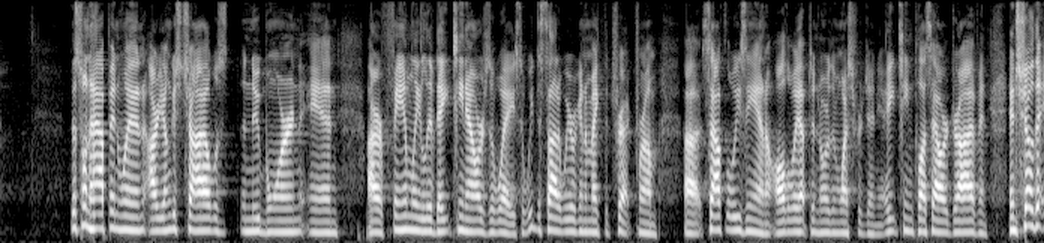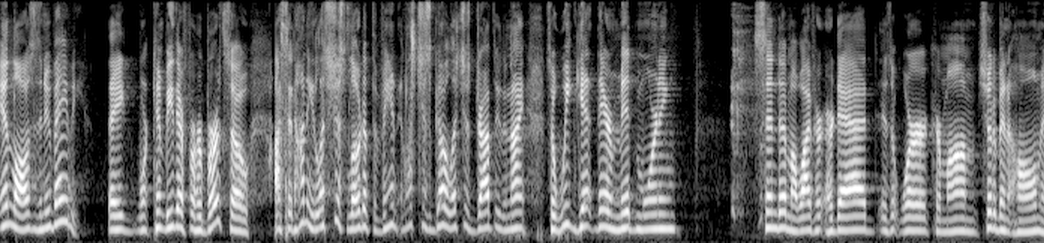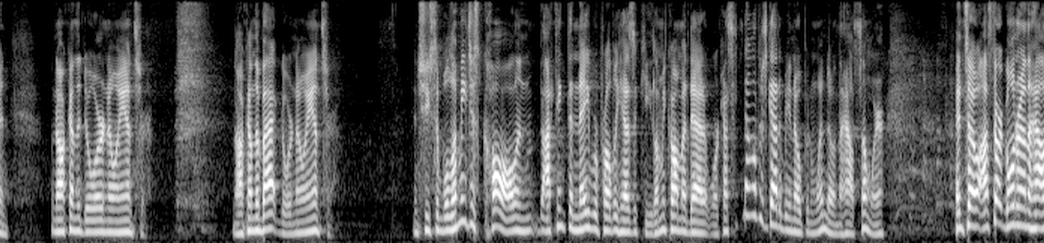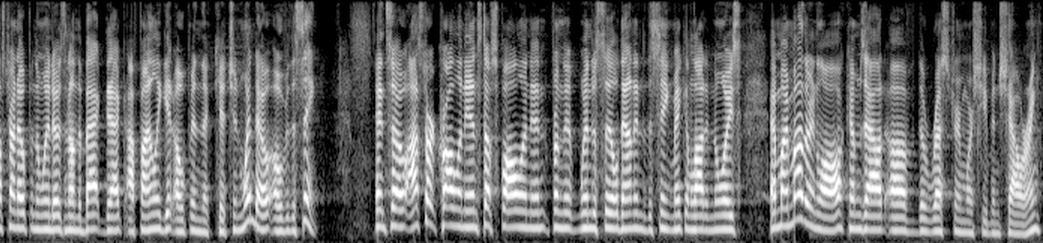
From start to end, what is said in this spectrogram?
This one happened when our youngest child was a newborn and our family lived 18 hours away. So we decided we were going to make the trek from uh, South Louisiana all the way up to northern West Virginia, 18 plus hour drive, and, and show the in laws the new baby. They couldn't be there for her birth. So I said, honey, let's just load up the van and let's just go. Let's just drive through the night. So we get there mid morning. Cinda, my wife, her, her, dad is at work. Her mom should have been at home. And knock on the door, no answer. Knock on the back door, no answer. And she said, Well, let me just call. And I think the neighbor probably has a key. Let me call my dad at work. I said, No, there's got to be an open window in the house somewhere. And so I start going around the house trying to open the windows, and on the back deck, I finally get open the kitchen window over the sink. And so I start crawling in, stuff's falling in from the windowsill down into the sink, making a lot of noise. And my mother in law comes out of the restroom where she'd been showering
